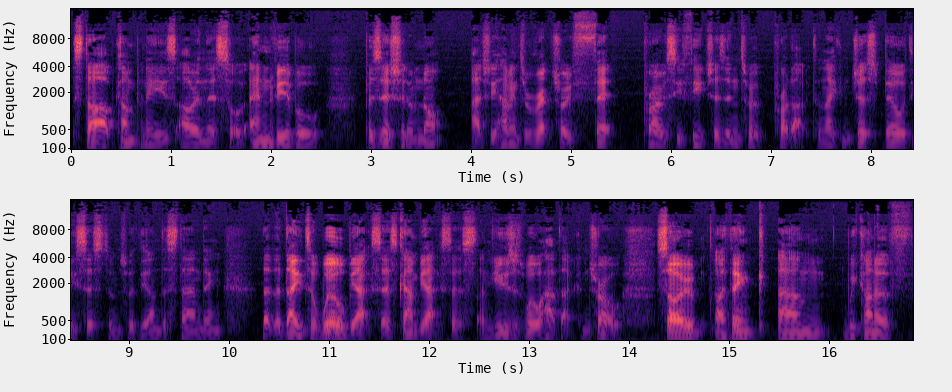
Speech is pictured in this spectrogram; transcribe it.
startup companies are in this sort of enviable position of not actually having to retrofit privacy features into a product and they can just build these systems with the understanding that the data will be accessed, can be accessed, and users will have that control. So I think um, we kind of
